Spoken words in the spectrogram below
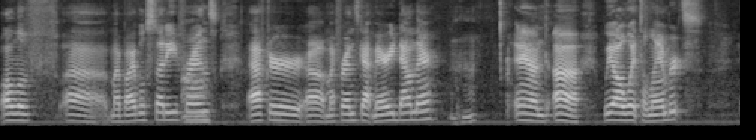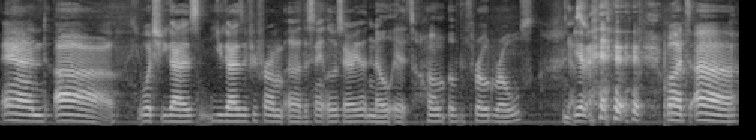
all of uh, my Bible study Uh-huh. friends after uh, my friends got married down there. Mm-hmm. And uh, we all went to Lambert's. And uh, which you guys, you guys, if you're from uh, the St. Louis area, know it's home of the throwed rolls. Yes. You know? but uh,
